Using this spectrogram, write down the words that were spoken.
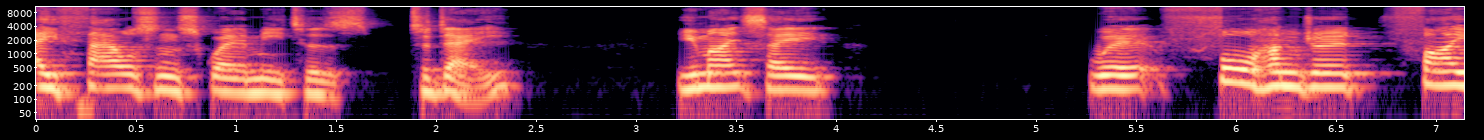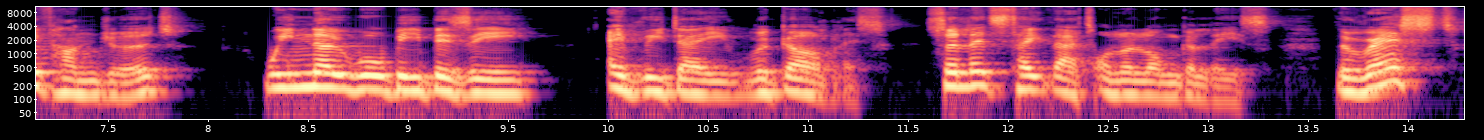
a thousand square meters today, you might say, we're 400, 500, we know we'll be busy every day regardless. So let's take that on a longer lease. The rest,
